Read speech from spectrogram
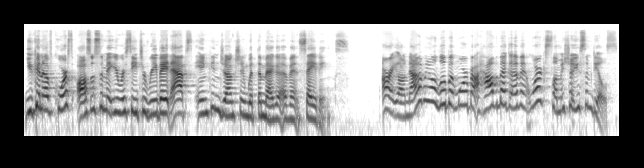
You can, of course, also submit your receipt to rebate apps in conjunction with the mega event savings. All right, y'all, now that we know a little bit more about how the mega event works, let me show you some deals.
